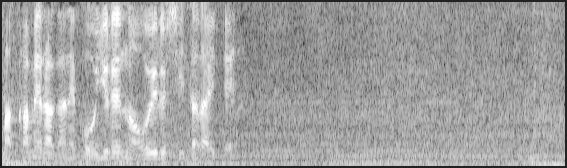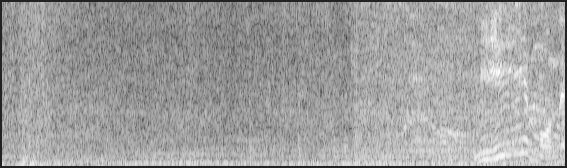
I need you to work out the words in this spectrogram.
まあカメラがねこう揺れるのはお許しいただいて見えへんもんね。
